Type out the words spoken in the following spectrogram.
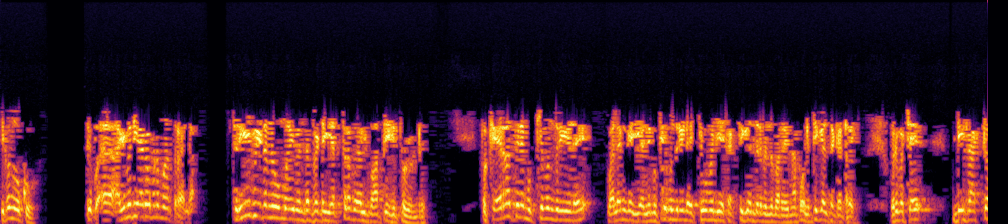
ഇപ്പൊ നോക്കൂ അഴിമതി ആരോപണം മാത്രമല്ല സ്ത്രീ പീഡനവുമായി ബന്ധപ്പെട്ട് എത്ര പേർ പാർട്ടിയിൽ ഇപ്പോഴുണ്ട് ഇപ്പൊ കേരളത്തിലെ മുഖ്യമന്ത്രിയുടെ വലം കൈ അല്ലെങ്കിൽ മുഖ്യമന്ത്രിയുടെ ഏറ്റവും വലിയ ശക്തി കേന്ദ്രം എന്ന് പറയുന്ന പൊളിറ്റിക്കൽ സെക്രട്ടറി ഒരുപക്ഷെ ഡിഫാക്ടോ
